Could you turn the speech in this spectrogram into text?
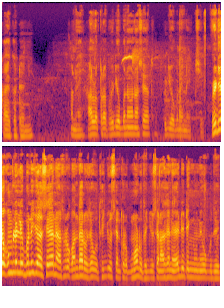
કાંઈ ઘટે નહીં. અને હાલો થોડાક વીડિયો બનાવવાના છે તો વીડિયો બનાવીને જ છે વીડિયો કમ્પ્લીટલી બની જશે અને થોડુંક અંધારું જેવું થઈ ગયું છે થોડુંક મોડું થઈ ગયું છે અને આ છે ને એડિટિંગનું ને એવું બધું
